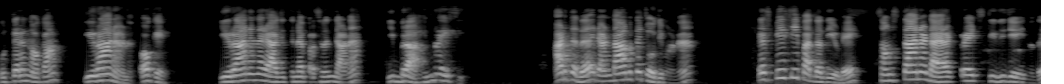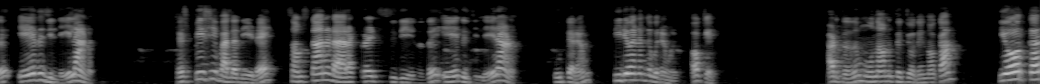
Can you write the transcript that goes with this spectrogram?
ഉത്തരം നോക്കാം. ഇറാൻ ആണ്. ഓക്കെ ഇറാൻ എന്ന രാജ്യത്തിന്റെ പ്രസിഡന്റ് ആണ് ഇബ്രാഹിം റൈസി. അടുത്തത് രണ്ടാമത്തെ ചോദ്യമാണ്. എസ് പി സി പദ്ധതിയുടെ സംസ്ഥാന ഡയറക്ടറേറ്റ് സ്ഥിതി ചെയ്യുന്നത് ഏത് ജില്ലയിലാണ്? എസ് പി സി പദ്ധതിയുടെ സംസ്ഥാന ഡയറക്ടറേറ്റ് സ്ഥിതി ചെയ്യുന്നത് ഏത് ജില്ലയിലാണ്? ഉത്തരം തിരുവനന്തപുരമാണ്. ഓക്കെ അടുത്തത് മൂന്നാമത്തെ ചോദ്യം നോക്കാം. യോർക്കർ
